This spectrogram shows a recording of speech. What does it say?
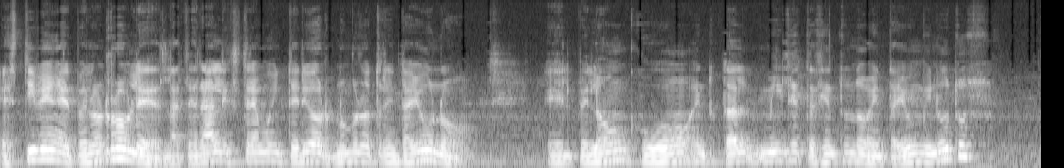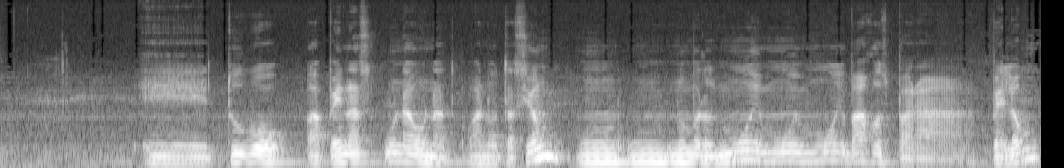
Steven El Pelón Robles, lateral extremo interior, número 31. El Pelón jugó en total 1791 minutos. Eh, tuvo apenas una, anotación, un, números muy, muy, muy bajos para Pelón.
